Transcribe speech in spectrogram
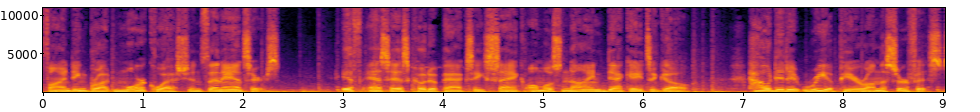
Finding brought more questions than answers. If SS Cotopaxi sank almost nine decades ago, how did it reappear on the surface?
